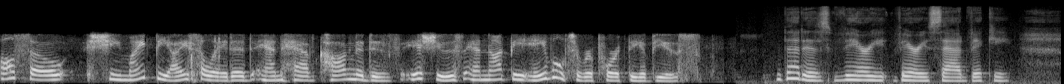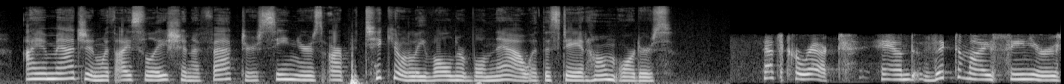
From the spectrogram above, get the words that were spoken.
Also, she might be isolated and have cognitive issues and not be able to report the abuse. That is very, very sad, Vicki. I imagine with isolation a factor, seniors are particularly vulnerable now with the stay at home orders. That's correct. And victimized seniors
